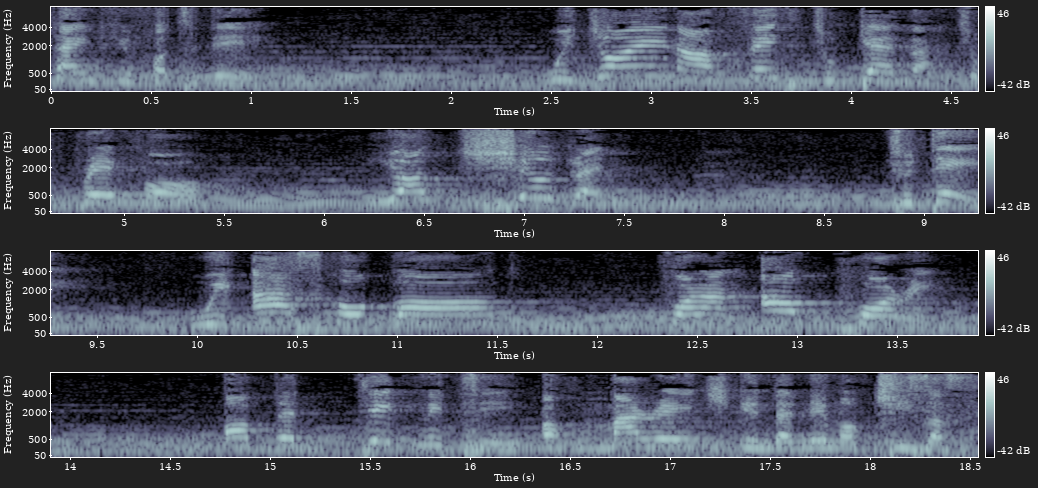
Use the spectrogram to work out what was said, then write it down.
thank you for today. We join our faith together to pray for your children today. We ask, oh God, for an outpouring of the dignity of marriage in the name of Jesus.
